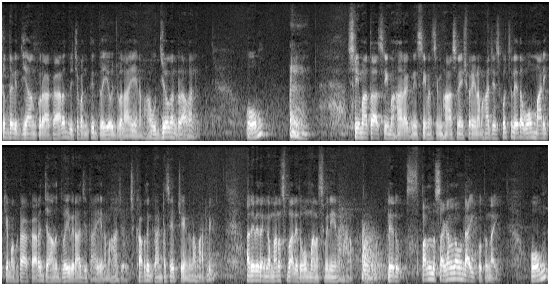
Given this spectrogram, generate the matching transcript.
శుద్ధ విద్యాంకురాకార ద్విచపంక్తి ద్వయోజ్వలాయ నమ. ఉద్యోగం రావాలి. ఓం శ్రీమాత శ్రీ మహారాజ్ని శ్రీమత్ సింహాసనేశ్వరి నమ చేసుకోవచ్చు. లేదా ఓం మాణిక్య మకుటాకార జానుద్వై విరాజితాయ నమ చేయవచ్చు. కాకపోతే గంట సేపు చేయండి అన్నమాట విని అదేవిధంగా మనసు బాలేదు ఓం మనస్విని నమ. లేదు పనులు సగంలో ఉండి ఆగిపోతున్నాయి. ఓం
